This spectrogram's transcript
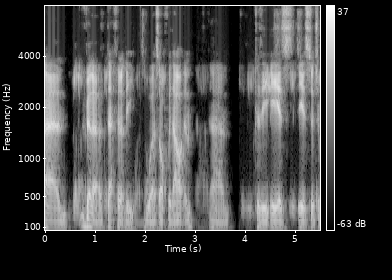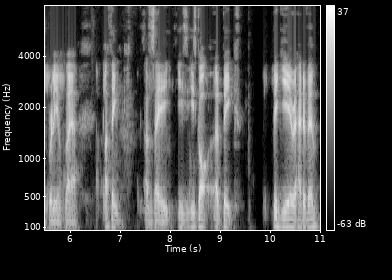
Um, Villa are definitely worse off without him because he, he is he is such a brilliant player. I think, as I say, he's he's got a big big year ahead of him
